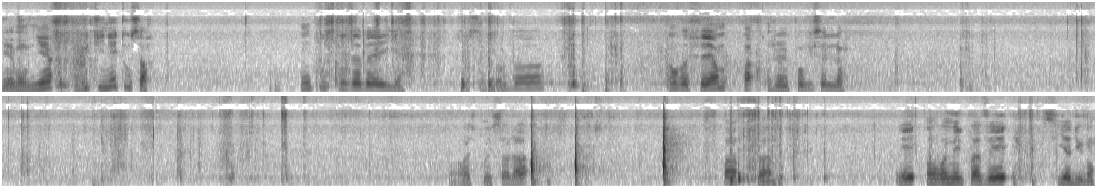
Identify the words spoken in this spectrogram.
et elles vont venir butiner tout ça. on pousse les abeilles sur le bord. On referme. Ah, j'avais pas vu celle-là. On va se ça là. Hop. Et on remet le pavé s'il y a du vent.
